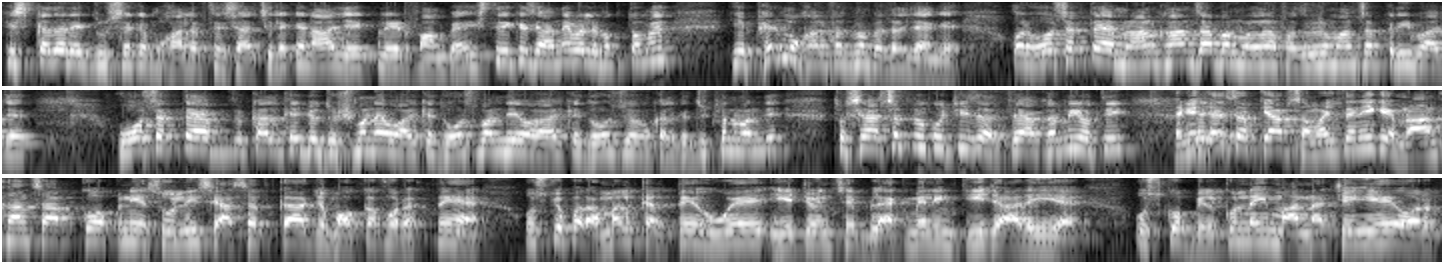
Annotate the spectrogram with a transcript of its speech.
किस कदर एक दूसरे के मुखालफ थे सियासी। लेकिन आज एक प्लेटफॉर्म पे है। इस तरीके से आने वाले वक्तों में ये फिर मुखालफत में बदल जाएँगे। और हो सकता है इमरान खान साहब और मौलाना फजलरहमान साहब करीब आ जाए। हो सकता है कल के जो दुश्मन है वो आज के दोस्त बन जाए और आज के दोस्त जो है कल के दुश्मन बन जाए तो सियासत में कोई चीज़ हरफ आखिर नहीं होती। लेकिन जैसे साहब क्या आप समझते नहीं कि इमरान खान साहब को अपनी असूली सियासत का जो मौक़ वो रखते हैं उसके ऊपर अमल करते हुए ये जो इनसे ब्लैकमेलिंग की जा रही है उसको बिल्कुल नहीं मानना चाहिए और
